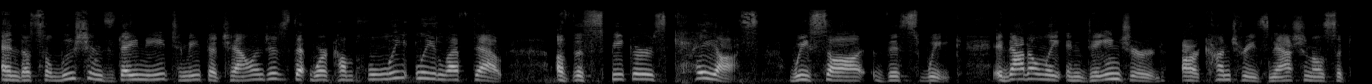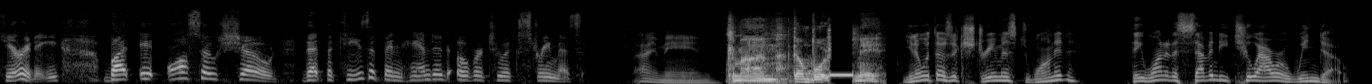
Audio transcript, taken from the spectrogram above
and the solutions they need to meet the challenges that were completely left out of the Speaker's chaos we saw this week. It not only endangered our country's national security, but it also showed that the keys have been handed over to extremists. I mean, come on, don't bullshit me. You know what those extremists wanted? They wanted a 72 hour window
